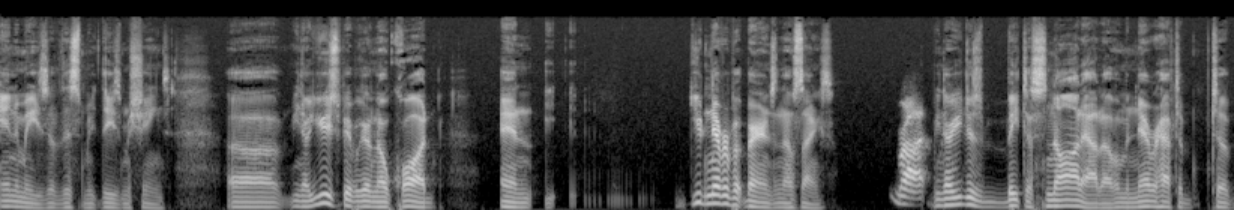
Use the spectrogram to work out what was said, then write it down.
enemies of this these machines. Uh, you know, you used to be able to get an old quad, and you'd never put bearings in those things. Right. You know, you just beat the snot out of them and never have to to,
